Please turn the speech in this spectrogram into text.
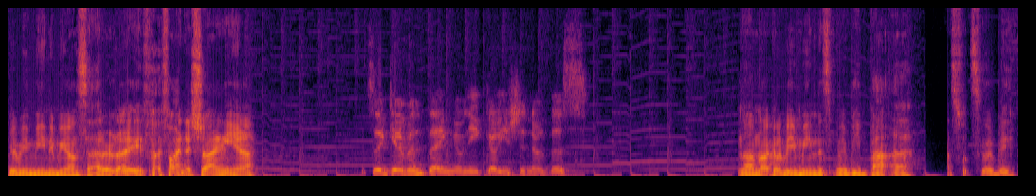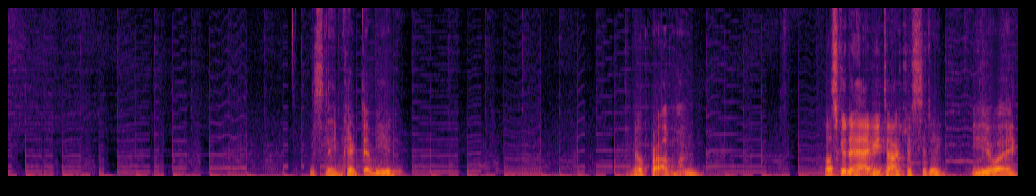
You're gonna be mean to me on Saturday if I find a shiny, yeah? It's a given thing, Nico. You should know this. No, I'm not gonna be mean. It's gonna be Bata. That's what's gonna be. This name check W. No problem. Well, it's good to have you, Toxtricity. Either way.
